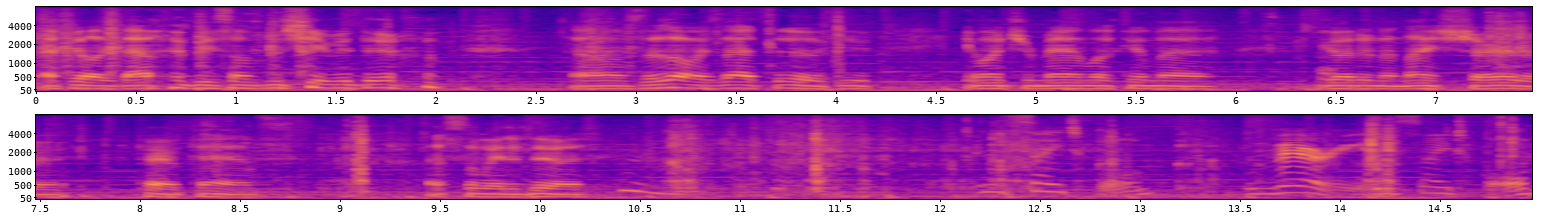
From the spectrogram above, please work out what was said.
I feel like that would be something she would do. Um, so there's always that too. If you you want your man looking uh, good in a nice shirt or pair of pants, that's the way to do it. Hmm. Insightful. Very insightful.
